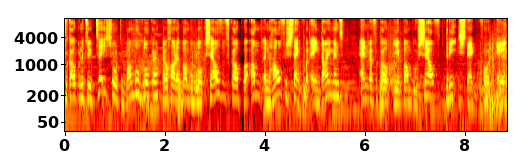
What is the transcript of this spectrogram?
Verkopen natuurlijk twee soorten bamboeblokken. We hebben gewoon het bamboeblok zelf. Dan verkopen we een halve stack voor één diamond. En we verkopen hier bamboe zelf. Drie stack voor één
